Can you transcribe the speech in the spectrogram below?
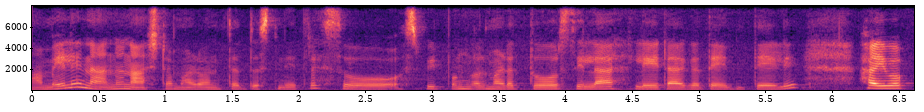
ಆಮೇಲೆ ನಾನು ನಾಷ್ಟ ಮಾಡುವಂಥದ್ದು ಸ್ನೇಹಿತರೆ. ಸೊ ಸ್ವೀಟ್ ಪೊಂಗಲ್ ಮಾಡೋದು ತೋರಿಸಿಲ್ಲ ಲೇಟ್ ಆಗುತ್ತೆ ಅಂತೇಳಿ. ಐ ಹೋಪ್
